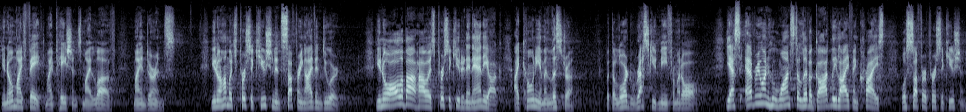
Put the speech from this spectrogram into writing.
You know my faith, my patience, my love, my endurance. You know how much persecution and suffering I've endured. You know all about how I was persecuted in Antioch, Iconium, and Lystra, but the Lord rescued me from it all. Yes, everyone who wants to live a godly life in Christ will suffer persecution.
